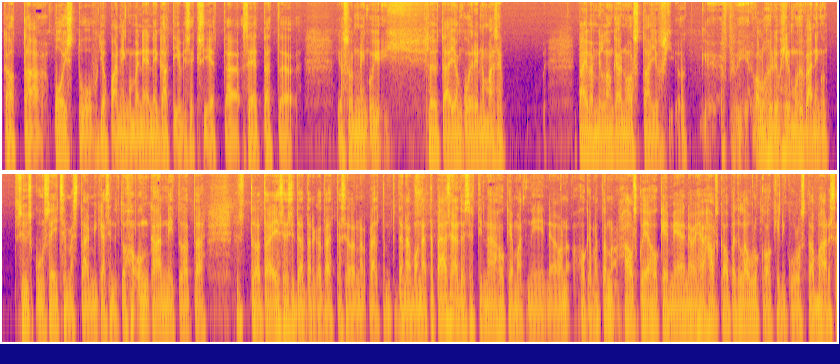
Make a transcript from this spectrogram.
kautta poistuu, jopa niin kuin menee negatiiviseksi. Että se, että, että jos on niin kuin löytää jonkun erinomaisen päivän, milloin on käynyt ostaa, jos ollut hirmu hyvä niin kuin syyskuun seitsemäs tai mikä se nyt onkaan, niin tuota, tuota, ei se sitä tarkoita, että se on välttämättä tänä vuonna. Että pääsääntöisesti nämä hokemat, niin ne on, hokemat on hauskoja hokemia ja ne on ihan hauska opetella ulkoakin, niin kuulostaa baarissa,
